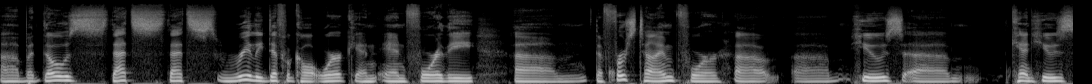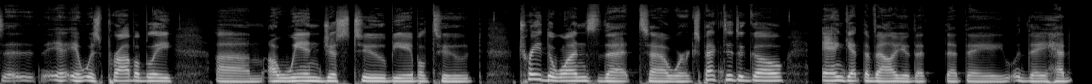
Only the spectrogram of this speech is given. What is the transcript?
Uh, but those that's that's really difficult work and and for the um, the first time for uh, uh, Hughes um, Kent Hughes uh, it, it, was probably um, a win just to be able to trade the ones that uh, were expected to go and get the value that that they they had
